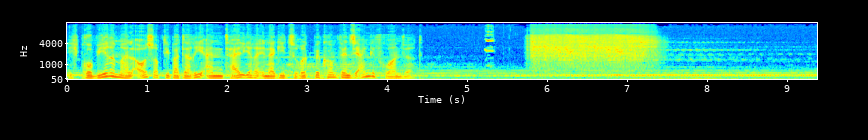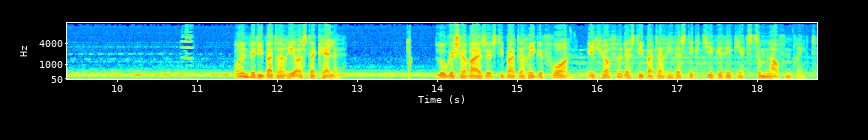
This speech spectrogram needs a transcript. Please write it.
Ich probiere mal aus, ob die Batterie einen Teil ihrer Energie zurückbekommt, wenn sie eingefroren wird. Holen wir die Batterie aus der Kelle. Logischerweise ist die Batterie gefroren. Ich hoffe, dass die Batterie das Diktiergerät jetzt zum Laufen bringt.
